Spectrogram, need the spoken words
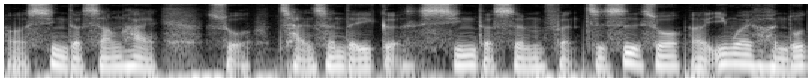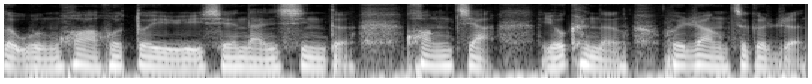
呃性的伤害所产生的一个新的身份，只是说呃因为很多的文化或对于一些男性的框架，有可能会让这个人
